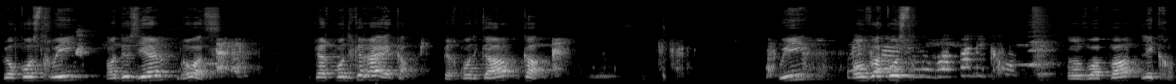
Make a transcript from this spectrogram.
puis on construit en deuxième droite. Perpendiculaire à K. Perpendiculaire K. Puis, on va construire. ne vois pas l'écran. On voit pas l'écran.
